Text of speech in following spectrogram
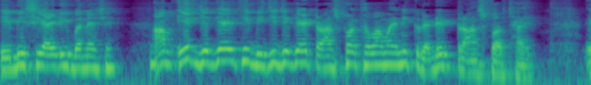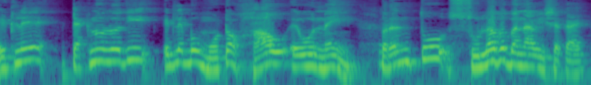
એબીસી આઈડી બને છે. આમ એક જગ્યાએથી બીજી જગ્યાએ ટ્રાન્સફર થવામાં એની ક્રેડિટ ટ્રાન્સફર થાય. એટલે ટેકનોલોજી એટલે બહુ મોટો હાવ એવો નહીં. પરંતુ સુલભ બનાવી શકાય.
